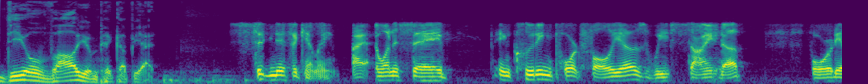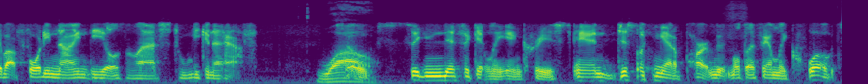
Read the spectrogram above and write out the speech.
deal volume pick up yet? Significantly. I, I want to say, including portfolios, we've signed up 40, about 49 deals in the last week and a half. Wow. So significantly increased. And just looking at apartment multifamily quotes,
